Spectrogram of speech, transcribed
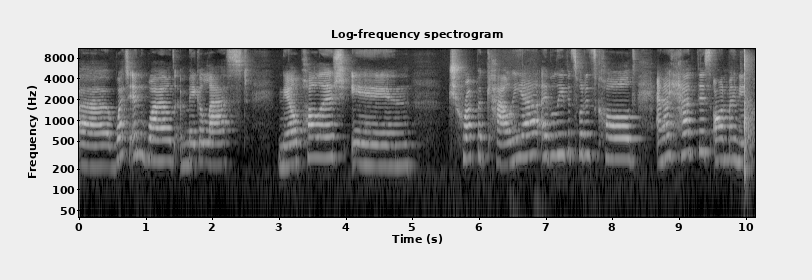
uh, Wet n Wild Mega Last nail polish in Tropicalia, I believe it's what it's called. And I had this on my nail.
